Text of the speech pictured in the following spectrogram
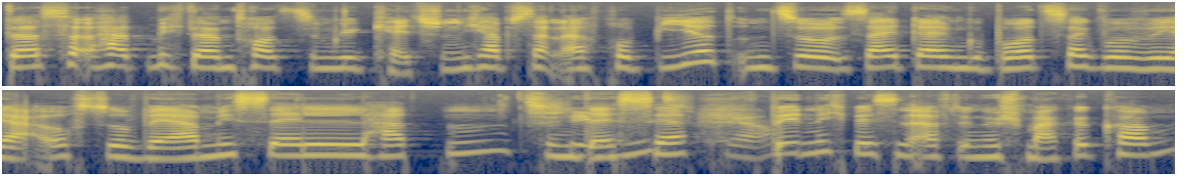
das hat mich dann trotzdem gecatcht. Und ich habe es dann auch probiert und so seit deinem Geburtstag, wo wir ja auch so Vermicell hatten zum Stimmt, Dessert, ja. bin ich ein bisschen auf den Geschmack gekommen.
